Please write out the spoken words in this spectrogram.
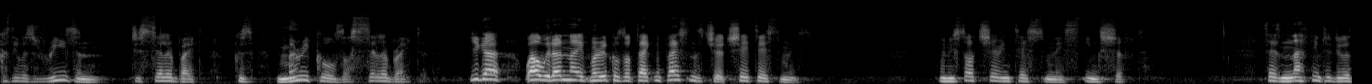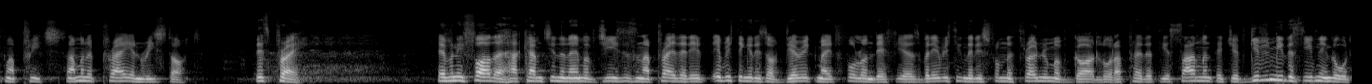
Because there was reason to celebrate, because miracles are celebrated. You go, well, we don't know if miracles are taking place in the church. Share testimonies. When you start sharing testimonies, things shift. It has nothing to do with my preach. So I'm going to pray and restart. Let's pray. Heavenly Father, I come to you in the name of Jesus and I pray that everything that is of Derek may fall on deaf ears, but everything that is from the throne room of God, Lord, I pray that the assignment that you have given me this evening, Lord,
